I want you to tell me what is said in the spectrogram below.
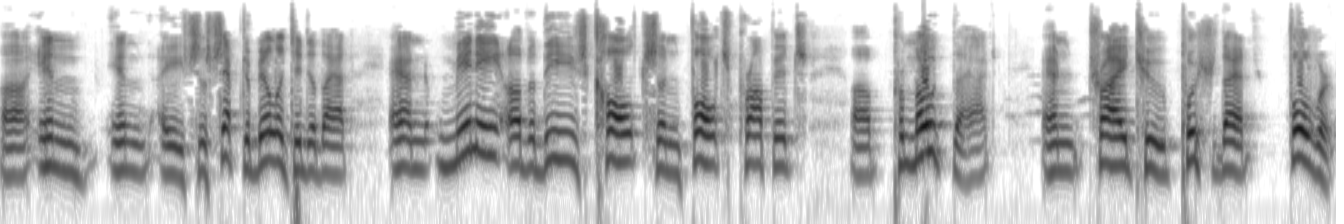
uh, in in a susceptibility to that. And many of these cults and false prophets uh, promote that and try to push that forward.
